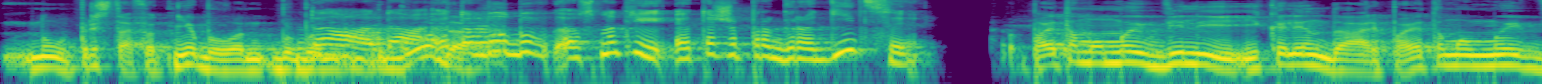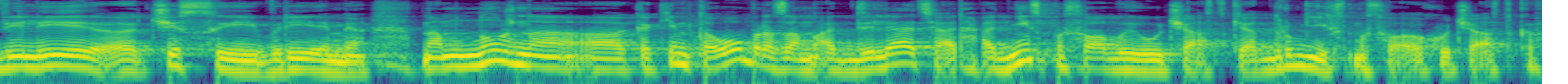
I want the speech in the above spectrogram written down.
ну, представь, вот не было бы да, года. Да, это было бы, смотри, это же про границы. Поэтому мы ввели и календарь, поэтому мы ввели э, часы, время. Нам нужно э, каким-то образом отделять одни смысловые участки от других смысловых участков.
